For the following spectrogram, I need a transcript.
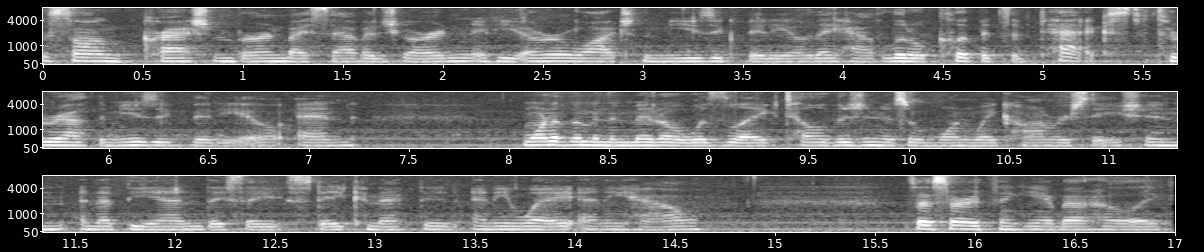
the song Crash and Burn by Savage Garden. If you ever watch the music video, they have little clippets of text throughout the music video, and one of them in the middle was like television is a one-way conversation and at the end they say stay connected anyway anyhow. So i started thinking about how like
